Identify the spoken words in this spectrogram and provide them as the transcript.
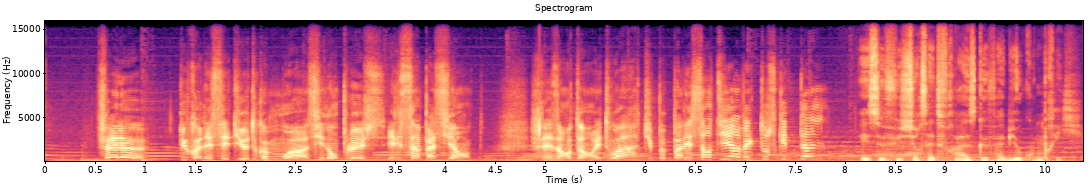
Fais-le Tu connais ces dieux comme moi, sinon plus, ils s'impatientent. Je les entends, et toi, tu peux pas les sentir avec tout ce qu'ils te donnent? Et ce fut sur cette phrase que Fabio comprit.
